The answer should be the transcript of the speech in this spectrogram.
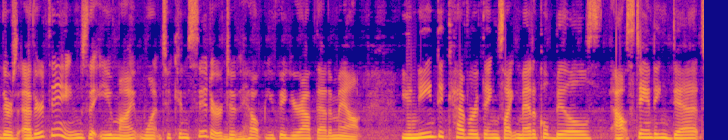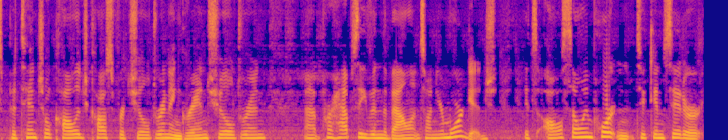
there's other things that you might want to consider to mm-hmm. help you figure out that amount. You need to cover things like medical bills, outstanding debts, potential college costs for children and grandchildren, uh, perhaps even the balance on your mortgage. It's also important to consider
